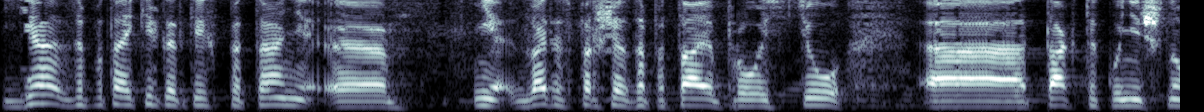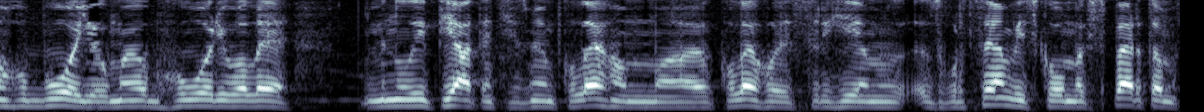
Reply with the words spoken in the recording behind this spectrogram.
Я запитаю кілька таких питань. Ні, давайте спершу я запитаю про ось цю е, тактику нічного бою. Ми обговорювали минулої п'ятниці з моїм колегом, е, колегою Сергієм Згурцем, військовим експертом.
